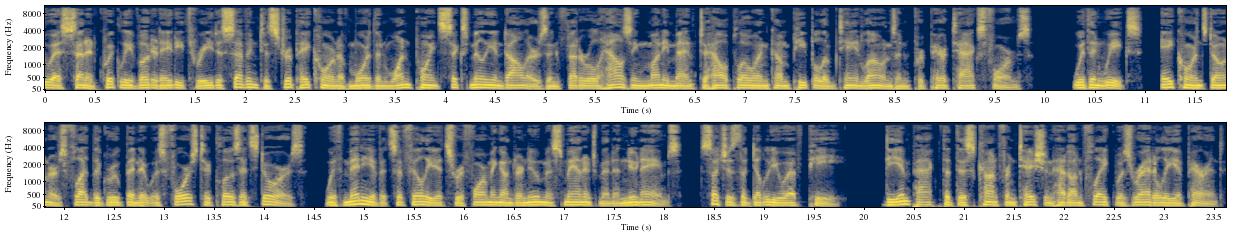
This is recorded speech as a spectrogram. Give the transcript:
U.S. Senate quickly voted 83 to 7 to strip Acorn of more than $1.6 million in federal housing money meant to help low-income people obtain loans and prepare tax forms. Within weeks, Acorn's donors fled the group and it was forced to close its doors, with many of its affiliates reforming under new mismanagement and new names, such as the WFP. The impact that this confrontation had on Flake was readily apparent.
